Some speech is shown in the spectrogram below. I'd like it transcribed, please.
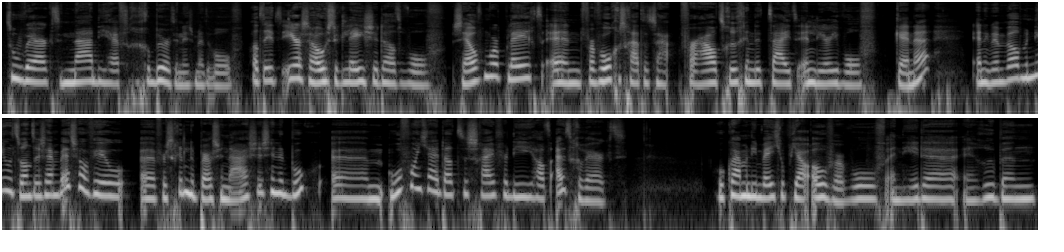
toewerkt na die heftige gebeurtenis met Wolf. Want in het eerste hoofdstuk lees je dat Wolf zelfmoord pleegt. En vervolgens gaat het verhaal terug in de tijd en leer je Wolf kennen. En ik ben wel benieuwd, want er zijn best wel veel eh, verschillende personages in het boek. Ehm, hoe vond jij dat de schrijver die had uitgewerkt? Hoe kwamen die een beetje op jou over? Wolf en Hidde en Ruben?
